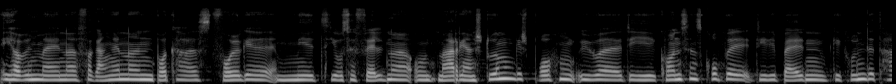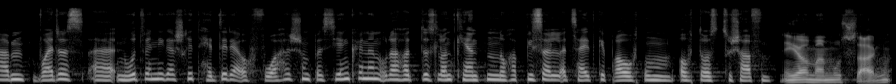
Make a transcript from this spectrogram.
Ich habe in meiner vergangenen Podcast-Folge mit Josef Feldner und Marian Sturm gesprochen über die Konsensgruppe, die die beiden gegründet haben. War das ein notwendiger Schritt? Hätte der auch vorher schon passieren können oder hat das das Land Kärnten noch ein bisschen Zeit gebraucht, um auch das zu schaffen. Ja, man muss sagen,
